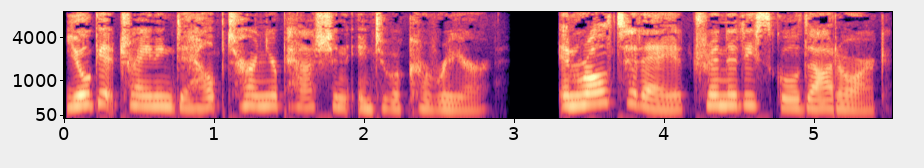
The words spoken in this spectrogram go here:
you'll get training to help turn your passion into a career. Enroll today at trinityschool.org.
